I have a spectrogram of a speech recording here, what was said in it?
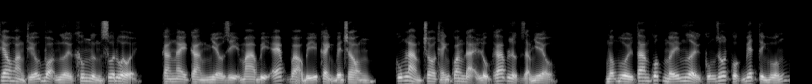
Theo hoàng thiếu bọn người không ngừng xua đuổi, càng ngày càng nhiều dị ma bị ép vào bí cảnh bên trong, cũng làm cho thánh quang đại lục áp lực giảm nhiều. Mộng hồi tam quốc mấy người cũng rốt cuộc biết tình huống,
